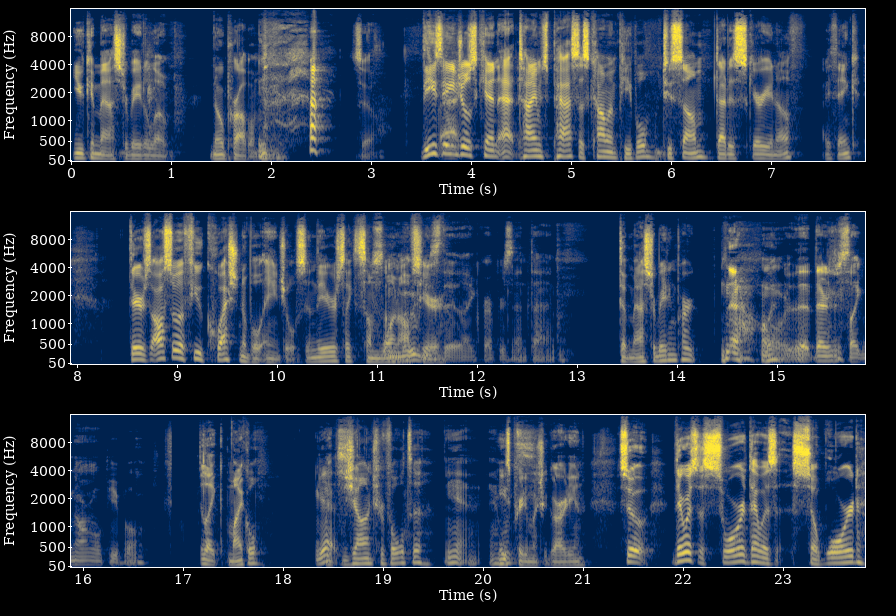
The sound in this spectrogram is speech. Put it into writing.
you can masturbate alone. No problem. so, these angels can at times pass as common people. To some, that is scary enough, I think. There's also a few questionable angels, and there's like some, Some one offs movies here. that like represent that. The masturbating part, No, they're just like normal people. Like Michael, Yes. John Travolta. Yeah. He's what's- pretty much a guardian. So there was a sword that was sword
